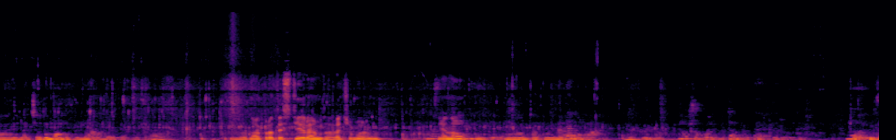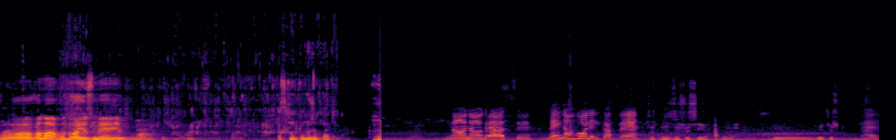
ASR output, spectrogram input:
А, нема чим бумагу, бумагу. Заодно і протестуємо зараз, чи можна. Ні, ну, Ну, так не Ну, щоб вони потім протерти руки. Ну, во, вона водою змиє. А скільки може хватить? No, no, grazie. Lei non vuole il caffè? Тут внизу щось є? Бо витяжка. Eh,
